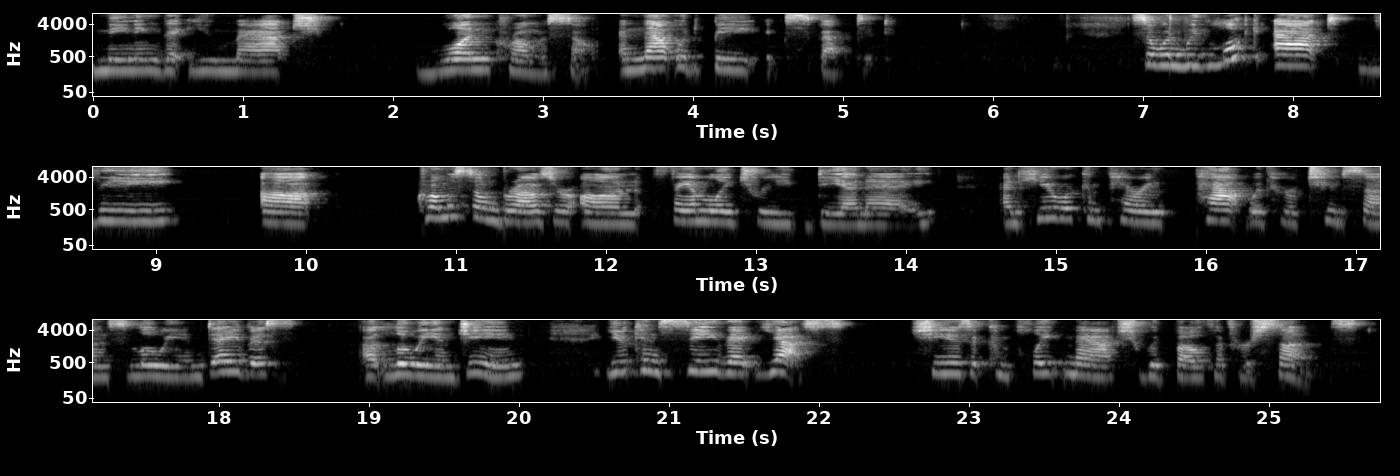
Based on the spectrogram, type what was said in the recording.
meaning that you match one chromosome, and that would be expected. So when we look at the uh, chromosome browser on Family Tree DNA, and here we're comparing Pat with her two sons, Louis and Davis, uh, Louis and Jean, you can see that yes, she is a complete match with both of her sons.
